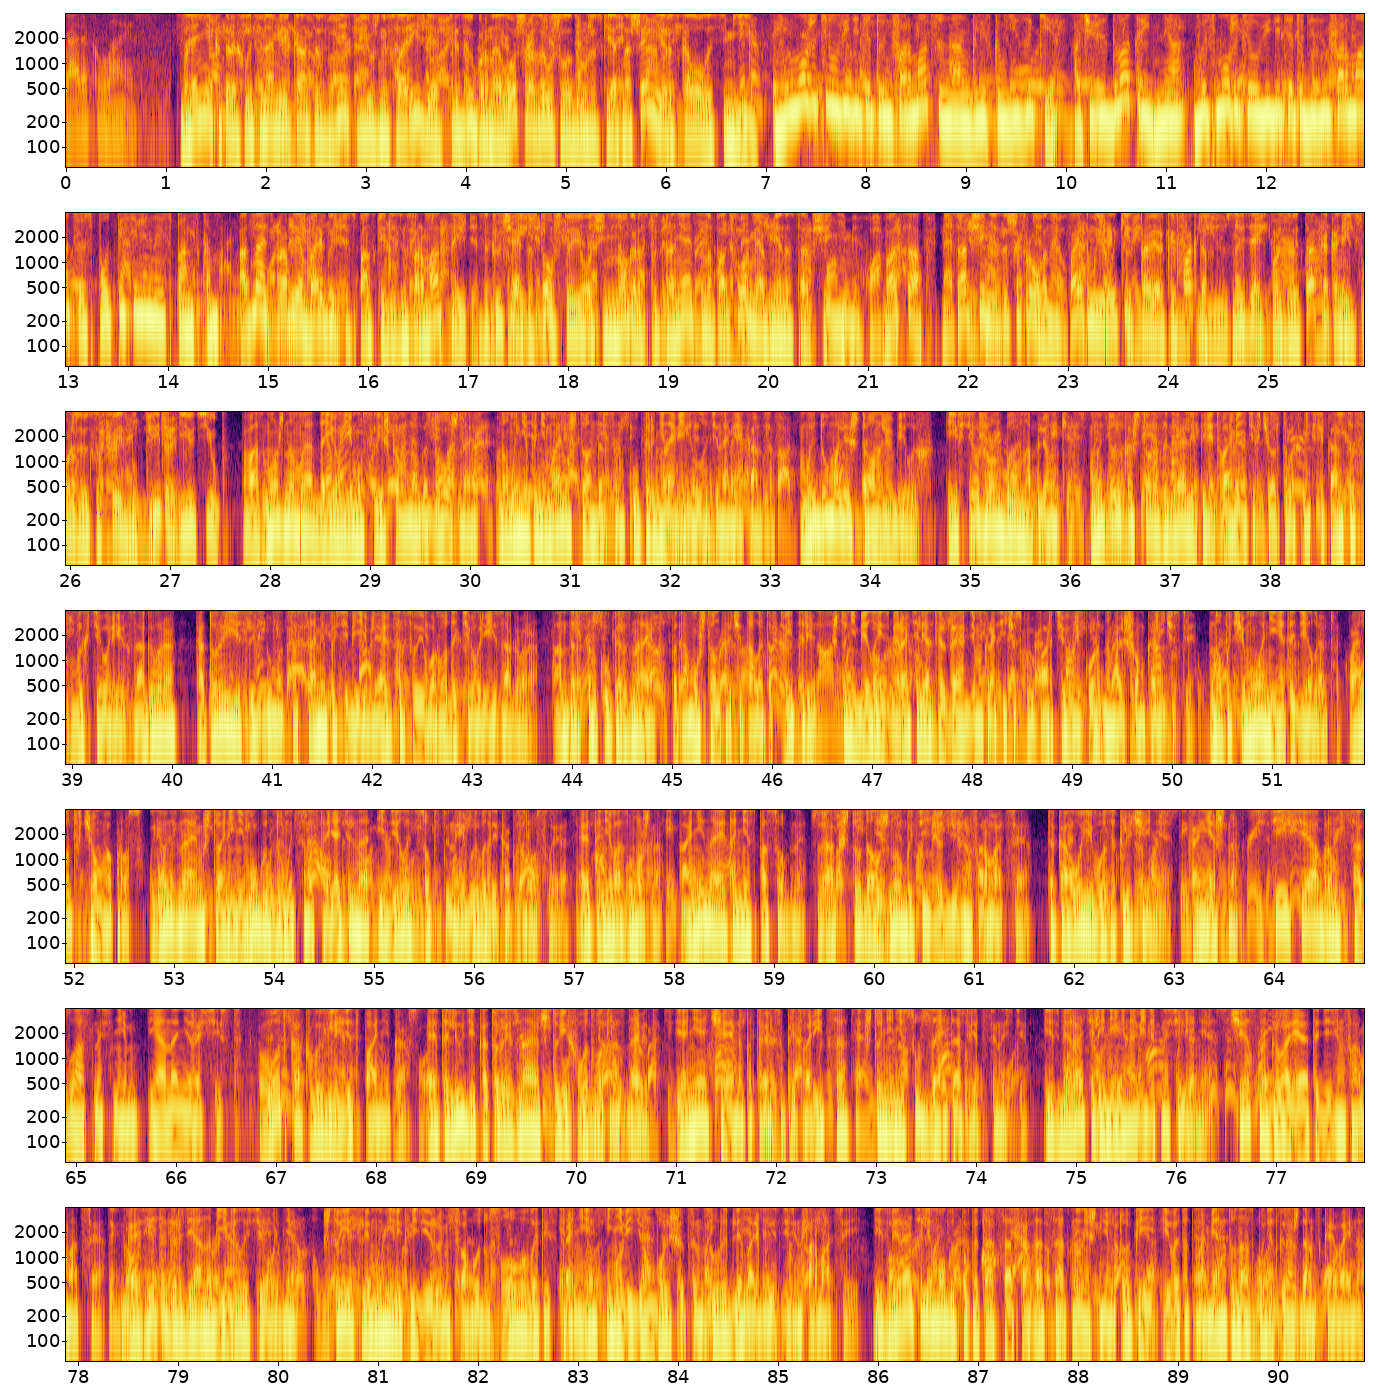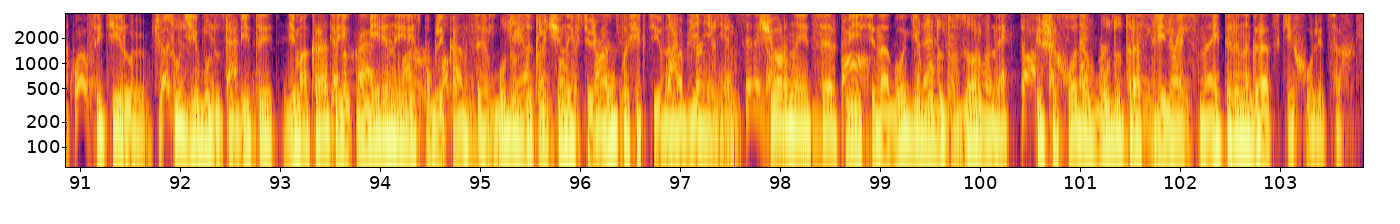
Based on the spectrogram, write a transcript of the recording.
Для некоторых латиноамериканцев здесь, в Южной Флориде, предвыборная ложь разрушила дружеские отношения и расколола семьи. Вы можете увидеть эту информацию на английском языке, а через 2-3 дня вы сможете увидеть эту дезинформацию с подписями на испанском. Одна из проблем борьбы с испанской дезинформацией заключается в том, что ее очень много распространяется на платформе обмена сообщениями. WhatsApp. Сообщения зашифрованы, поэтому ярлыки с проверкой фактов нельзя использовать так, как они используются в Facebook, Twitter и YouTube. Возможно, мы отдаем ему слишком много должное, но мы не понимали, что Андерсон Купер ненавидел латиноамериканцев. Мы думали, что он любил их. И все же он был на пленке. Мы только что разыграли перед вами этих чертовых мексиканцев в их теориях заговора, которые, если вдуматься, сами по себе являются своего рода теорией заговора. Андерсон Купер знает, потому что он прочитал это в Твиттере, что небелые избиратели отвергают демократическую партию в рекордно большом количестве. Но почему они это делают? Вот в чем вопрос. Мы знаем, что они не могут думать самостоятельно и делать собственные выводы, как взрослые. Это невозможно. Они на это не способны. Так что должно быть идет дезинформация информация. Таково его заключение. Конечно, Стейси Абрамс согласна с ним, и она не расист. Вот как выглядит паника. Это люди, которые знают, что их вот-вот раздавят, и они отчаянно пытаются притвориться, что не несут за это ответственности. Избиратели не ненавидят население. Честно говоря, это дезинформация. Газета «Гардиан» объявила сегодня, что если мы не ликвидируем свободу слова в этой стране и не ведем больше цензуры для борьбы с дезинформацией, избиратели могут попытаться отказаться от нынешней утопии, и в этот момент у нас будет гражданская война. Цитирую, «Судьи будут убиты, демократы и умеренные республиканцы будут заключены в тюрьму по фиктивным обвинениям. Черные церкви и синагоги будут взорваны, пешеходов будут расстреливать снайперы на городских улицах.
